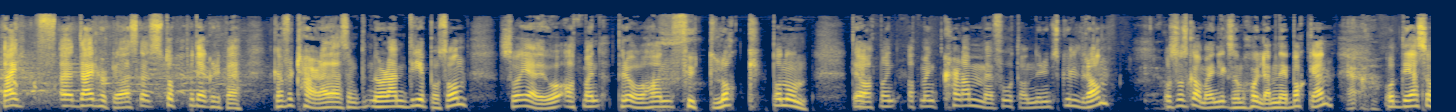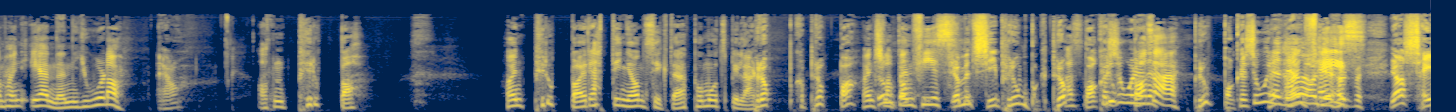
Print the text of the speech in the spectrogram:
Der, der hørte. Jeg skal stoppe det klippet. Kan jeg fortelle deg det som, Når de driver på sånn, så er det jo at man prøver å ha en footlock på noen. Det er at man, at man klemmer fotene rundt skuldrene, og så skal man liksom holde dem ned i bakken. Og det som han ene gjorde, da, ja. at han proppa Han proppa rett inn i ansiktet på motspilleren. Propp, hva proppa? Han slapp en fis. Ja, men si prompa. Proppa, Altså, hva slags ord er det? Proppa, hva er det? Han feis. Ja, si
